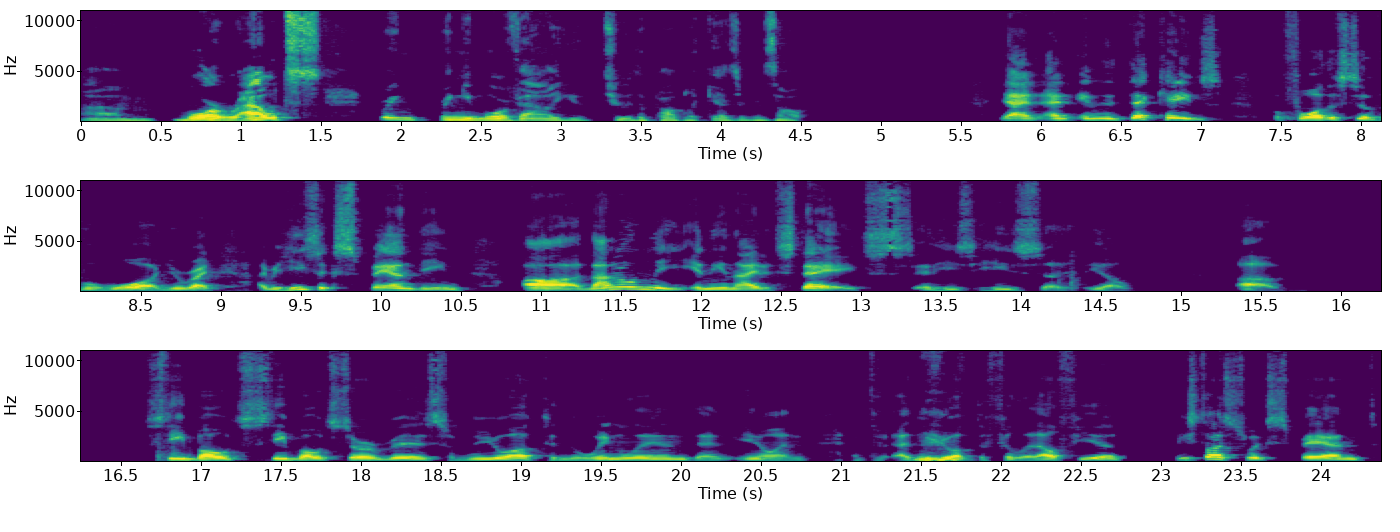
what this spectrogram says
um, more routes, bring bringing more value to the public as a result. Yeah, and, and in the decades before the Civil War, you're right. I mean, he's expanding uh, not only in the United States, and he's he's uh, you know uh, steamboats steamboat service from New York to New England, and you know, and, and, to, and New mm-hmm. York to Philadelphia. He starts to expand,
